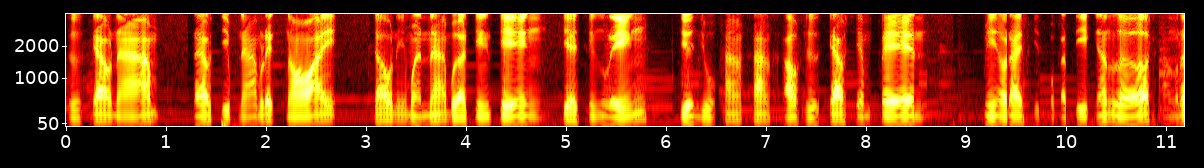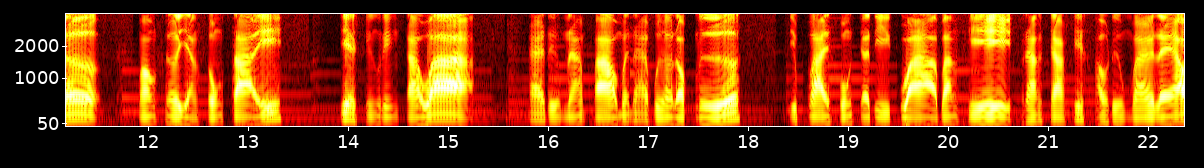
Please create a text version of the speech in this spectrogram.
ถือแก้วน้ำแล้วจิบน้ำเล็กน้อย เจ้านี่มันน่าเบื่อจริงๆ เย่ชิงหลิง ยืนอยู่ข้างๆเขาถือแก้วแชมเปญมีอะไรผิดปกติงั้นเหรอถังเร่อมองเธออย่างสงสัย เย่ชิงหลิงกล่าวว่า ค่ดื่มน้ำเปล่าไม่น่าเบื่อหรอกหรือจิบไวน์คงจะดีกว่าบางที หลังจากที่เขาดื่มไวน์แล้ว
